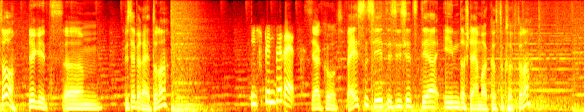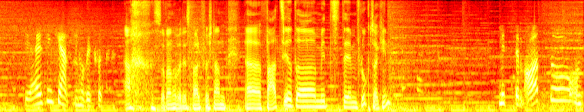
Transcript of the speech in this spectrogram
So, Birgit, ähm, bist du bereit, oder? Ich bin bereit. Sehr gut. Weißensee, das ist jetzt der in der Steiermark, hast du gesagt, oder? Der ist in Kärnten, habe ich gesagt. Ach, so, dann habe ich das falsch verstanden. Äh, fahrt ihr da mit dem Flugzeug hin? Mit dem Auto und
